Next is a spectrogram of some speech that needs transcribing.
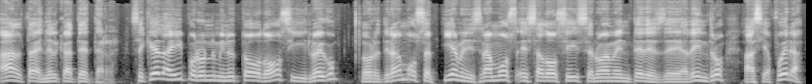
alta en el catéter. Se queda ahí por un minuto o dos y luego lo retiramos y administramos esa dosis nuevamente desde adentro hacia afuera.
